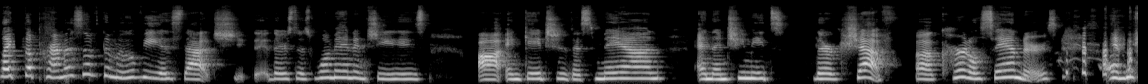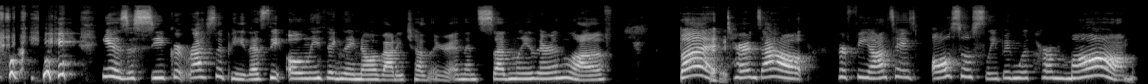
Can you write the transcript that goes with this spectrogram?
like the premise of the movie is that she, there's this woman and she's uh, engaged to this man, and then she meets their chef, uh, Colonel Sanders, and he has a secret recipe. That's the only thing they know about each other, and then suddenly they're in love. But Right. turns out her fiance is also sleeping with her mom,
